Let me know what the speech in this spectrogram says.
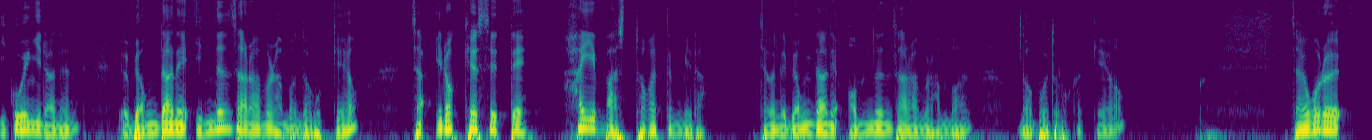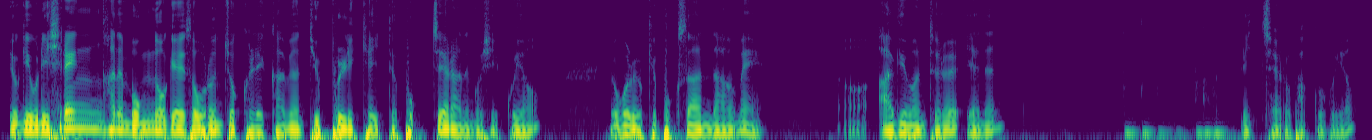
이고잉이라는 이 명단에 있는 사람을 한번 넣어 볼게요. 자, 이렇게 했을 때 하이 마스터가 뜹니다. 자, 근데 명단에 없는 사람을 한번 넣어 보도록 할게요. 자, 요거를 여기 우리 실행하는 목록에서 오른쪽 클릭하면 duplicate, 복제라는 것이 있고요. 요걸 이렇게 복사한 다음에 어, argument를 얘는 리체로 바꾸고요.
